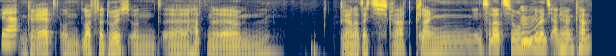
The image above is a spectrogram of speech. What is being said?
Ja. ein Gerät und läuft da durch und äh, hat eine ähm, 360 Grad Klanginstallation, Mhm. die man sich anhören kann.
